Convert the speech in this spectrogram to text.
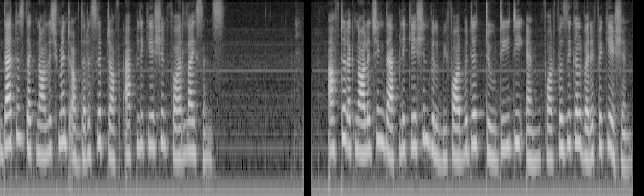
that is the acknowledgement of the receipt of application for license. After acknowledging the application will be forwarded to DDM for physical verification.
